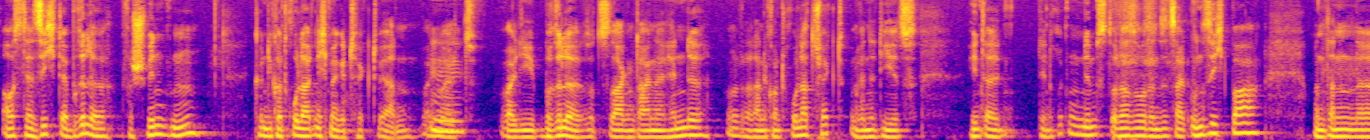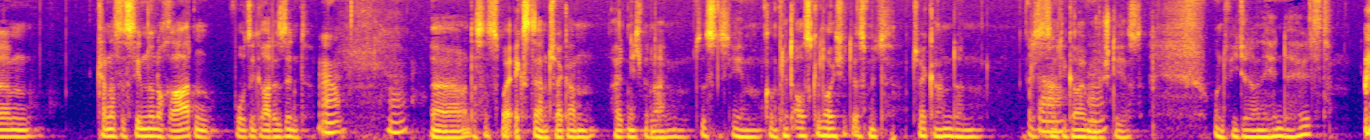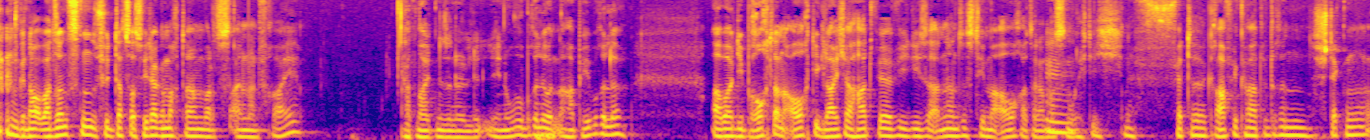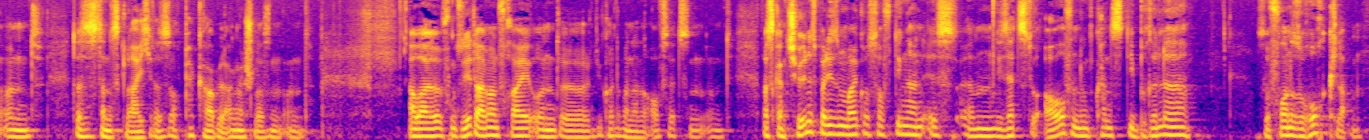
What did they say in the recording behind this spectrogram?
aus der Sicht der Brille verschwinden, können die Controller halt nicht mehr getrackt werden, weil, du halt, weil die Brille sozusagen deine Hände oder deine Controller trackt. Und wenn du die jetzt hinter den Rücken nimmst oder so, dann sind sie halt unsichtbar und dann ähm, kann das System nur noch raten, wo sie gerade sind. Ja. Äh, das ist bei externen Trackern halt nicht, wenn dein System komplett ausgeleuchtet ist mit Trackern, dann ist es Klar, halt egal, wo ja. du stehst und wie du deine Hände hältst. genau, aber ansonsten für das, was wir da gemacht haben, war das einwandfrei. Hatten wir halt so eine Le- Lenovo-Brille und eine HP-Brille. Aber die braucht dann auch die gleiche Hardware wie diese anderen Systeme auch. Also da muss Mhm. dann richtig eine fette Grafikkarte drin stecken und das ist dann das gleiche. Das ist auch per Kabel angeschlossen und aber funktioniert einwandfrei und äh, die konnte man dann aufsetzen. Und was ganz schön ist bei diesen Microsoft-Dingern ist, ähm, die setzt du auf und du kannst die Brille so vorne so hochklappen.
